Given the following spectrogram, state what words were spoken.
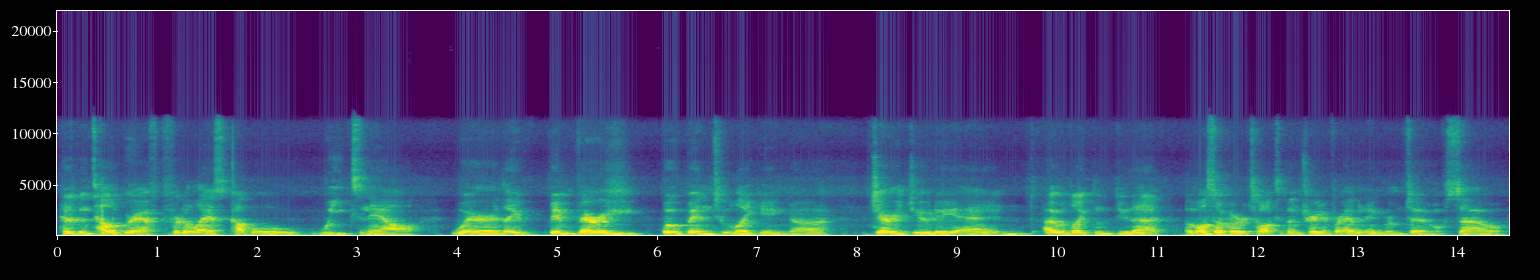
has been telegraphed for the last couple weeks now, where they've been very open to liking uh, Jerry Jeudy, and I would like them to do that. I've also heard talks of them trading for Evan Engram too, so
